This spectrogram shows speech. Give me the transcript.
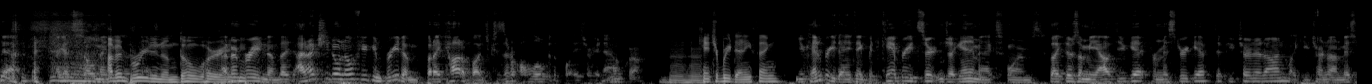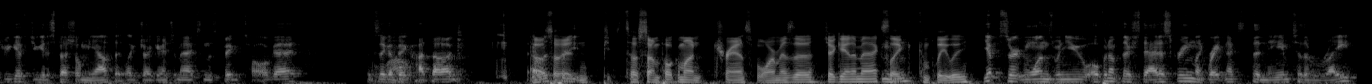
yeah, I got so many. I've been breeding guys. them. Don't worry. I've been breeding them. I actually don't know if you can breed them, but I caught a bunch because they're all over the place right now. Okay. Mm-hmm. Can't you breed anything? You can breed anything, but you can't breed certain Gigantamax forms. Like there's a Meowth you get for Mystery Gift if you turn it on. Like you turn on Mystery Gift, you get a special Meowth that like Gigantamax and this big tall guy. Looks like a big hot dog. That Oh, was so, pretty- it, so some Pokemon transform as a Gigantamax, Mm-hmm. like completely. Yep, certain ones when you open up their status screen, like right next to the name to the right,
